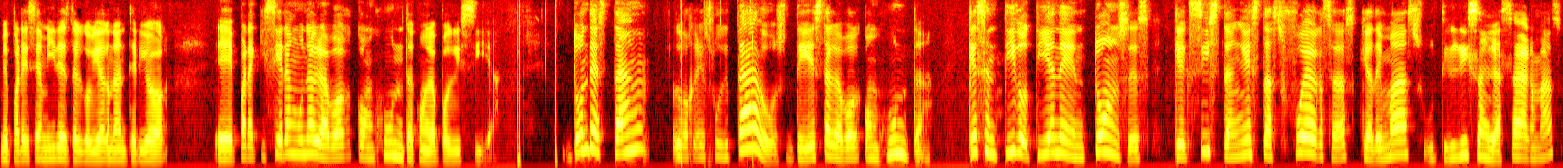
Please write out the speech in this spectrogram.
me parece a mí, desde el gobierno anterior, eh, para que hicieran una labor conjunta con la policía. ¿Dónde están los resultados de esta labor conjunta? ¿Qué sentido tiene entonces que existan estas fuerzas que además utilizan las armas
